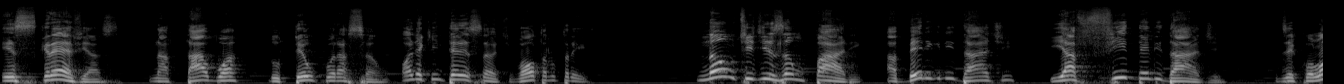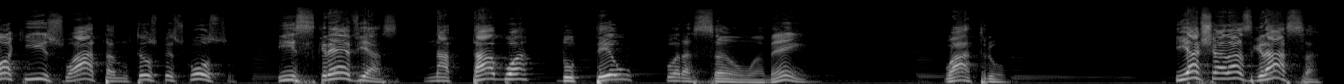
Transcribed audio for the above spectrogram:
escreve-as na tábua do teu coração. Olha que interessante, volta no 3. Não te desampare a benignidade e a fidelidade. Quer dizer, coloque isso, ata no teus pescoço e escreve-as na tábua do teu coração. Amém? 4. E acharás graça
